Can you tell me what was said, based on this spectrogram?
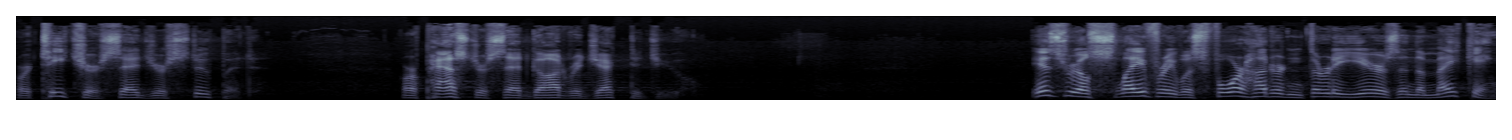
Or a teacher said you're stupid. Or a pastor said God rejected you. Israel's slavery was 430 years in the making.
